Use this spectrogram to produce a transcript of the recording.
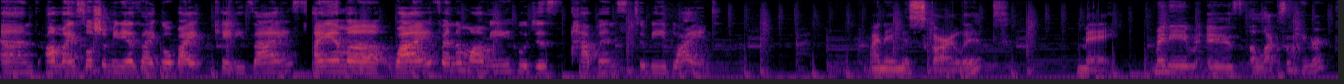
and on my social medias, I go by Katie's Eyes. I am a wife and a mommy who just happens to be blind. My name is Scarlett May. My name is Alexa Heinrich.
